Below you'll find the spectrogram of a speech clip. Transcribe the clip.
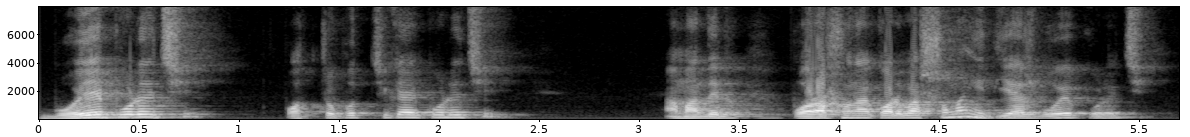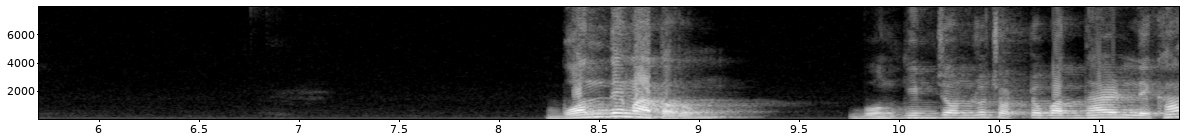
বইয়ে পড়েছি, পত্রপত্রিকায় পড়েছি, আমাদের পড়াশোনা করবার সময় ইতিহাস বইয়ে পড়েছি। বন্দে মাতরম, বঙ্কিমচন্দ্র চট্টোপাধ্যায়ের লেখা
